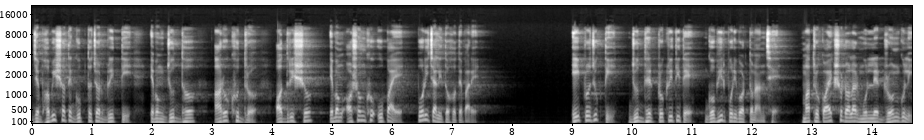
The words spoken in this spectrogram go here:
যে ভবিষ্যতে গুপ্তচর বৃত্তি এবং যুদ্ধ আরও ক্ষুদ্র, অদৃশ্য এবং অসংখ্য উপায়ে পরিচালিত হতে পারে। এই প্রযুক্তি যুদ্ধের প্রকৃতিতে গভীর পরিবর্তন আনছে। মাত্র কয়েকশো ডলার মূল্যের ড্রোনগুলি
